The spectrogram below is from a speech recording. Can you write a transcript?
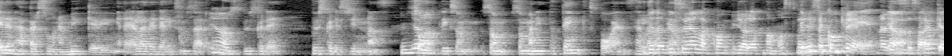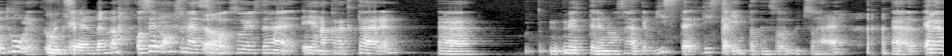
är den här personen mycket yngre eller är det liksom så här, Ja. hur, ska det, hur ska det synas? Ja. Sånt liksom som, som man inte har tänkt på ens heller. Det där visuella gör att man måste vara lite konkret konkret. med Ja, vissa saker. otroligt konkret. Utseenden och... Sen också när jag Ja. såg så just den här ena karaktären äh, mötte den och så här att jag visste, visste inte att den såg ut så här. Eh, eller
